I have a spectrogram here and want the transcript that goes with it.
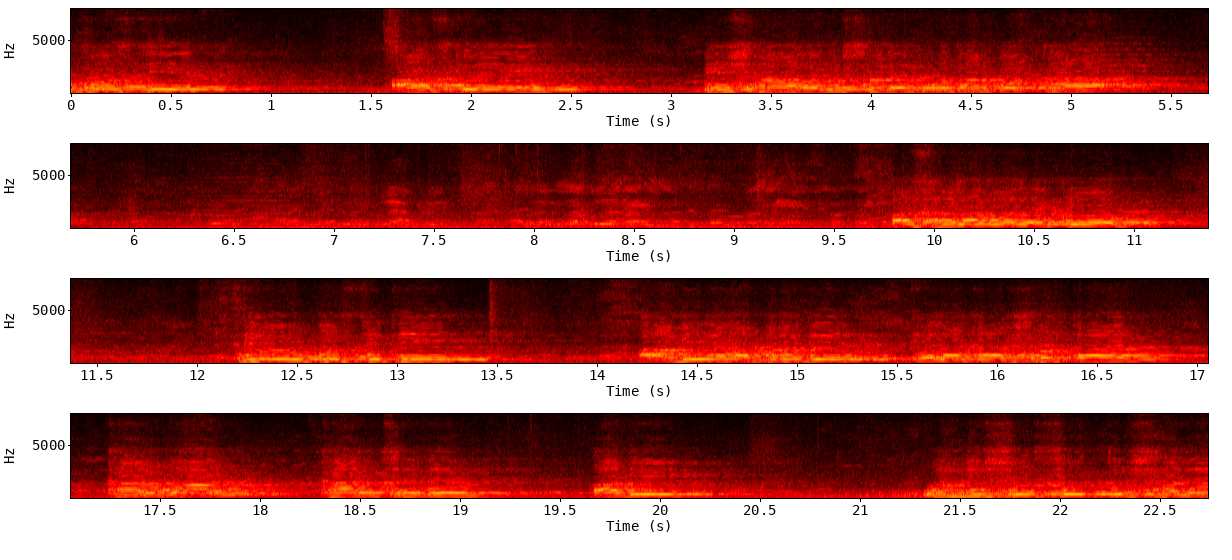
উপস্থিত আজকে বিশাল অনুষ্ঠানের প্রধান বক্তা। আসসালামু আলাইকুম। প্রিয় উপস্থিতি, আমি আপনাদের এলাকার সন্তান খারবান খার ছেলে আমি উনিশশো সত্তর সালে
